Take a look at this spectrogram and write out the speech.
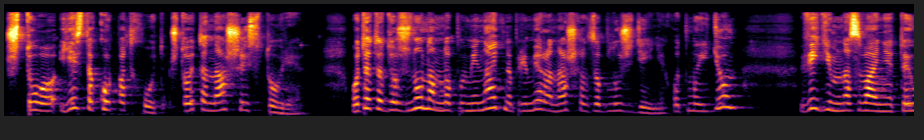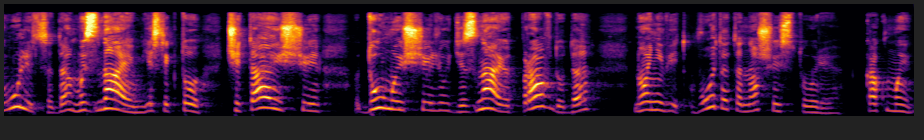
что есть такой подход, что это наша история. Вот это должно нам напоминать, например, о наших заблуждениях. Вот мы идем, видим название этой улицы, да, мы знаем, если кто читающие, думающие люди знают правду, да, но они видят, вот это наша история, как мы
